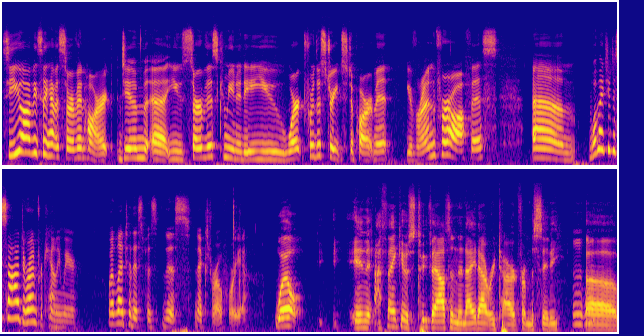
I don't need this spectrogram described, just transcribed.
So you obviously have a servant heart, Jim. Uh, you serve this community. You worked for the streets department. You've run for office. Um, what made you decide to run for county mayor? What led to this this next role for you? Well, in I think it was 2008. I retired from the city, Mm-hmm. uh,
